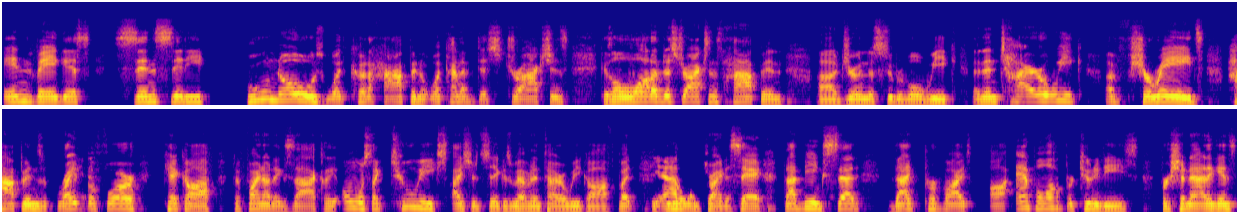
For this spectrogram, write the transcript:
in Vegas, Sin City, who knows what could happen, what kind of distractions, because a lot of distractions happen uh, during the Super Bowl week. An entire week of charades happens right yeah. before kickoff to find out exactly almost like two weeks, I should say, because we have an entire week off. But yeah. you know what I'm trying to say. That being said, that provides uh, ample opportunities for shenanigans,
